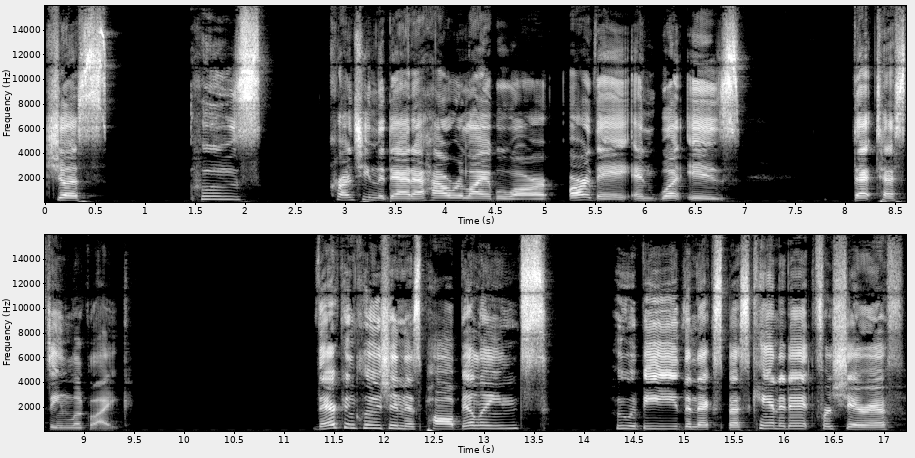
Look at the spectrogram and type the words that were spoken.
just who's crunching the data, how reliable are are they, and what is that testing look like? Their conclusion is Paul Billings, who would be the next best candidate for sheriff.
